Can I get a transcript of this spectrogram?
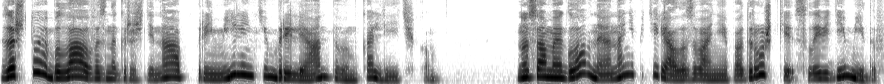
за что и была вознаграждена примиленьким бриллиантовым колечком. Но самое главное, она не потеряла звание подружки Слэви Демидов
